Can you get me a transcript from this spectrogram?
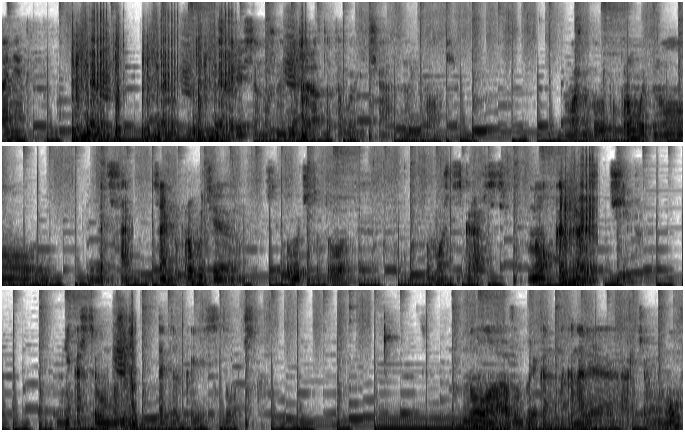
Описании. Скорее всего, нужны для крафта того меча, ну и палки. Можно было попробовать, но давайте сами. Сами попробуйте. Если получится, то вы можете скрафтить. Но как крафтить чип? Мне кажется, его можно достать только из творческого. Ну, а вы были на канале Артем Мув.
